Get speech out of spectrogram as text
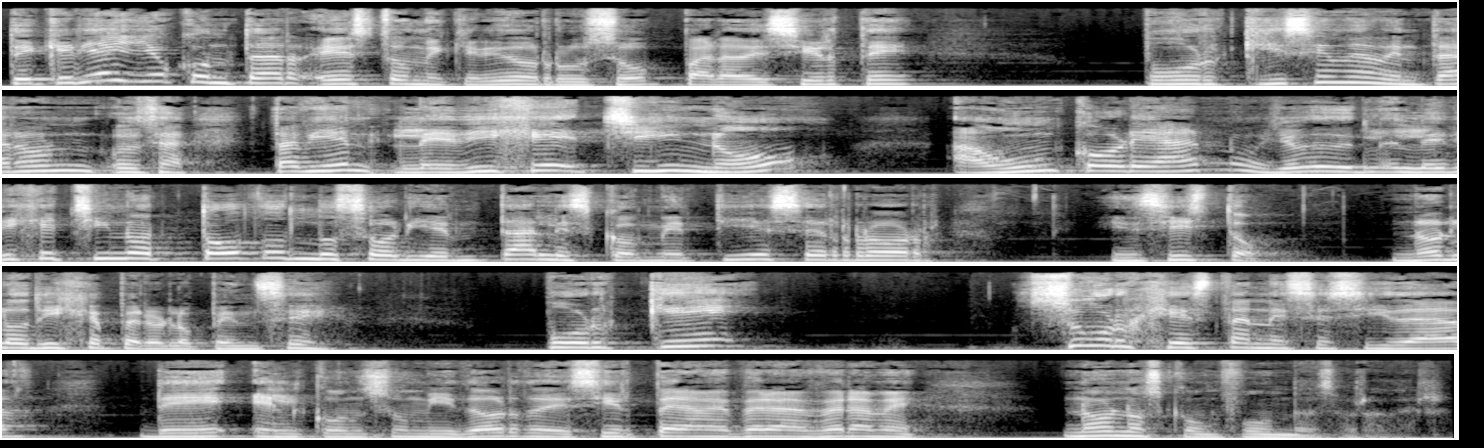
te quería yo contar esto, mi querido ruso, para decirte ¿por qué se me aventaron? O sea, está bien, le dije chino a un coreano, yo le dije chino a todos los orientales, cometí ese error. Insisto, no lo dije, pero lo pensé. ¿Por qué surge esta necesidad del el consumidor de decir, espérame, espérame, espérame, no nos confundas, brother?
